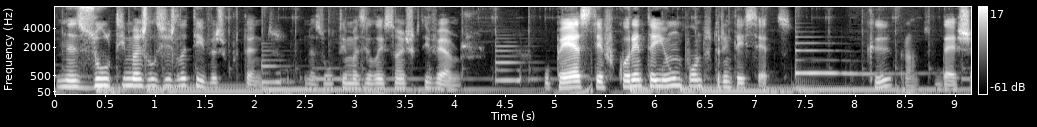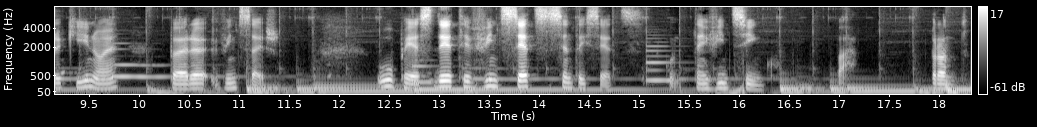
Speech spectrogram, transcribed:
nas últimas legislativas, portanto, nas últimas eleições que tivemos. O PS teve 41.37, que, pronto, deixa aqui, não é? Para 26. O PSD teve 27,67, tem 25. Pá, pronto,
